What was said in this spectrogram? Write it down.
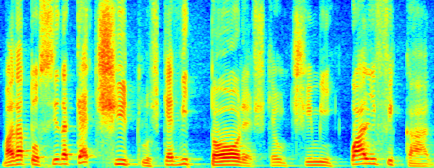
Mas a torcida quer títulos, quer vitórias, quer um time qualificado.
